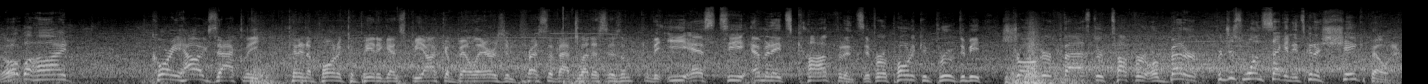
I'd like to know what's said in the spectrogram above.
Go behind. Corey, how exactly can an opponent compete against Bianca Belair's impressive athleticism? The EST emanates confidence. If her opponent can prove to be stronger, faster, tougher, or better for just one second, it's going to shake Belair.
